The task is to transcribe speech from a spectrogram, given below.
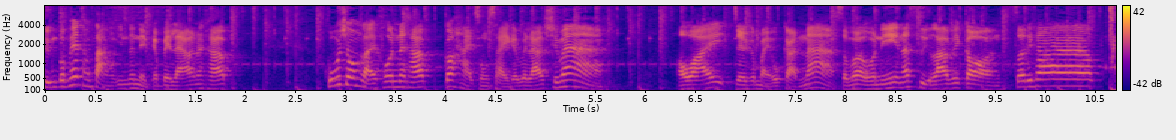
ถึงประเภทต่างๆของอินเทอร์เน็ตกันไปแล้วนะครับ คุณผู้ชมหลายคนนะครับ ก็หายสงสัยกันไปแล้วใช่ไหมเอาไว้เจอกันใหม่โอกาสหน้าสำหรับวันนี้นัดสื่อลาไปก่อน สวัสดีครับ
